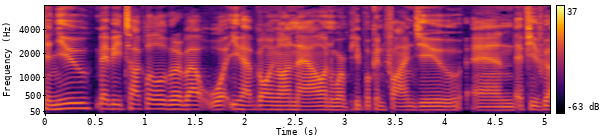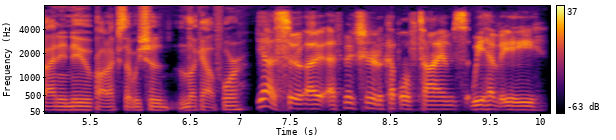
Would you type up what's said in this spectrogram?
Can you maybe talk a little bit about what you have going on now and where people can find you and if you've got any new products that we should look out for? Yeah, so I, have mentioned it a couple of times. We have a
